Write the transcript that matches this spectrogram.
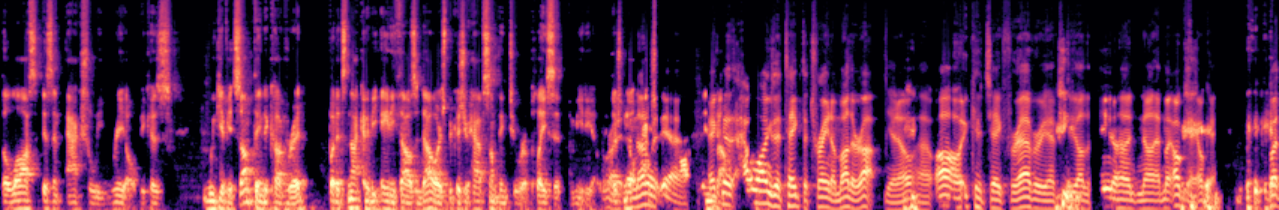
the loss isn't actually real because we give you something to cover it, but it's not going to be eighty thousand dollars because you have something to replace it immediately. Right. No yeah. How long does it take to train a mother up? You know, uh, oh, it could take forever. You have to do all the pheno hunt and all that. Okay, okay. but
